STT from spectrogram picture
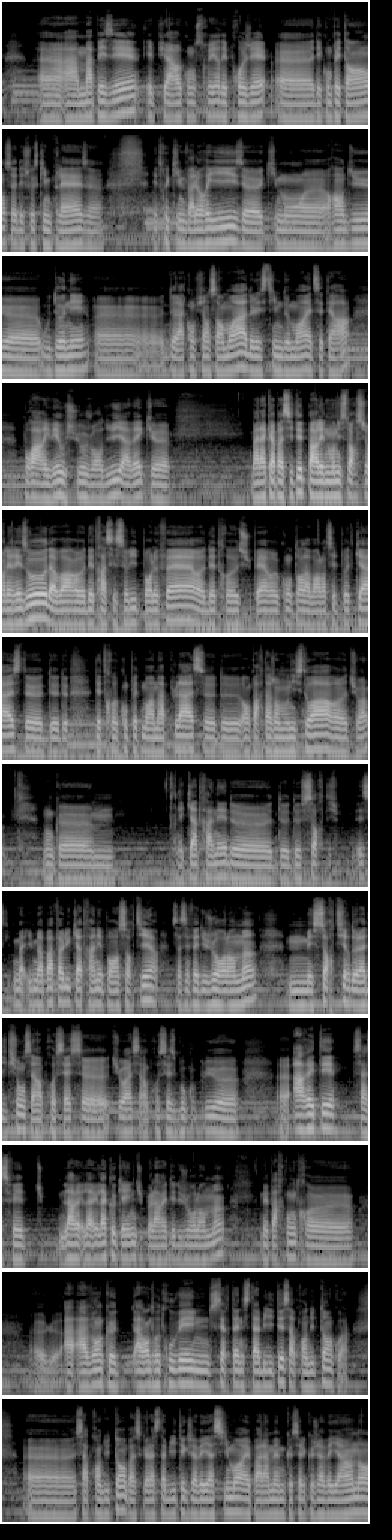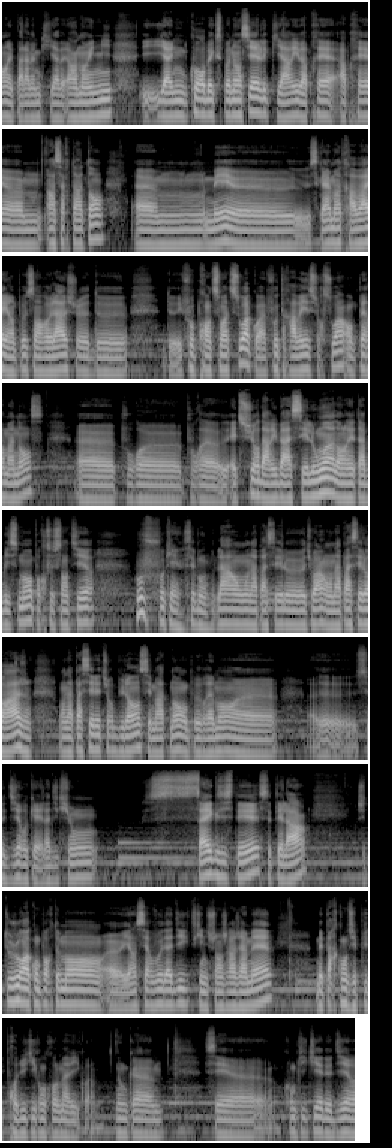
à m'apaiser et puis à reconstruire des projets, des compétences, des choses qui me plaisent des trucs qui me valorisent, euh, qui m'ont euh, rendu euh, ou donné de la confiance en moi, de l'estime de moi, etc. Pour arriver où je suis aujourd'hui avec bah, la capacité de parler de mon histoire sur les réseaux, d'avoir d'être assez solide pour le faire, d'être super content d'avoir lancé le podcast, d'être complètement à ma place en partageant mon histoire, tu vois. Donc les quatre années de, de sortie il m'a pas fallu quatre années pour en sortir, ça s'est fait du jour au lendemain, mais sortir de l'addiction, c'est un process, euh, tu vois, c'est un process beaucoup plus euh, euh, arrêté. Ça se fait, la, cocaïne, tu peux l'arrêter du jour au lendemain, mais par contre, avant que, avant de retrouver une certaine stabilité, ça prend du temps, quoi. Euh, ça prend du temps parce que la stabilité que j'avais il y a six mois n'est pas la même que celle que j'avais il y a un an et pas la même qu'il y a un an et demi. Il y a une courbe exponentielle qui arrive après, après euh, un certain temps. Euh, mais c'est quand même un travail un peu sans relâche. De, il faut prendre soin de soi, quoi. Il faut travailler sur soi en permanence pour, pour être sûr d'arriver assez loin dans le rétablissement pour se sentir ouf, ok, c'est bon. Là, on a passé le, tu vois, on a passé l'orage, on a passé les turbulences et maintenant, on peut vraiment euh, euh, se dire, ok, l'addiction, ça a existé, c'était là. J'ai toujours un comportement euh, et un cerveau d'addict qui ne changera jamais, mais par contre, j'ai plus de produits qui contrôlent ma vie, quoi. Donc, c'est compliqué de dire,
